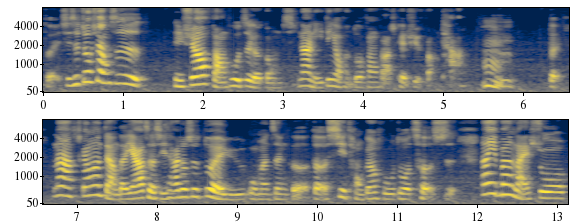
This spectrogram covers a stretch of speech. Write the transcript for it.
对，其实就像是。你需要防护这个攻击，那你一定有很多方法可以去防它。嗯，对。那刚刚讲的压测，其实它就是对于我们整个的系统跟服务做测试。那一般来说，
